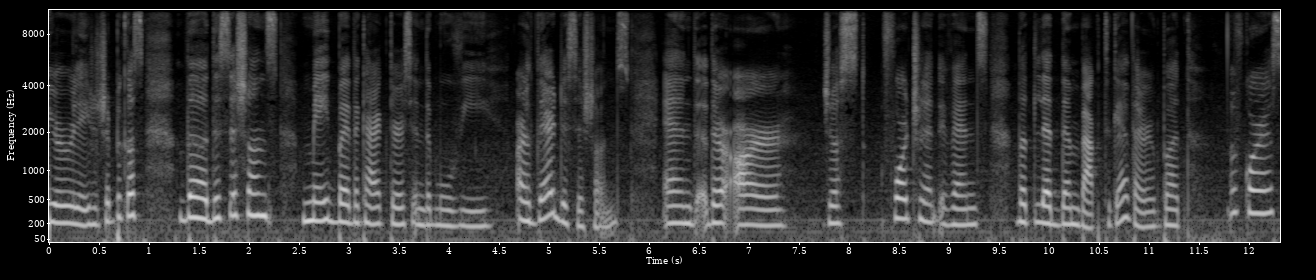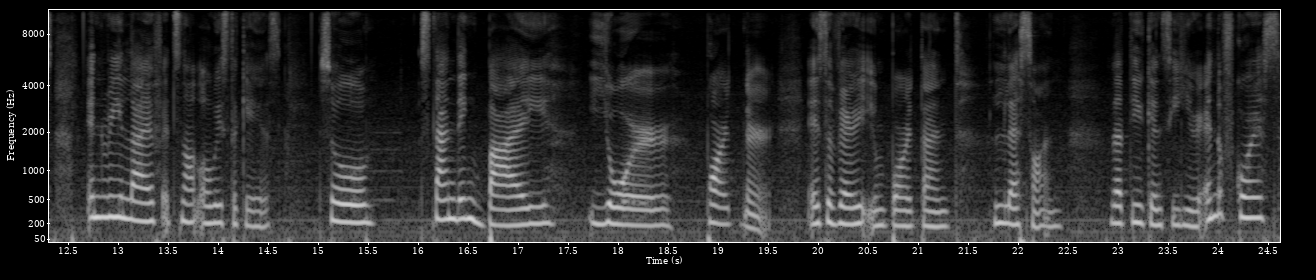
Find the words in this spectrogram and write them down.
your relationship because the decisions made by the characters in the movie are their decisions and there are just fortunate events that led them back together. But of course, in real life, it's not always the case. So, standing by your partner is a very important lesson that you can see here. And of course,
